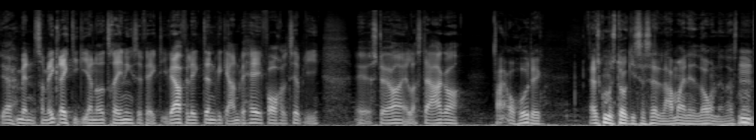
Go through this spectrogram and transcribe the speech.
ja. men som ikke rigtig giver noget træningseffekt. I hvert fald ikke den, vi gerne vil have i forhold til at blive øh, større eller stærkere. Nej, overhovedet ikke. Der skulle man stå og give sig selv lammer ned i loven eller sådan noget.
